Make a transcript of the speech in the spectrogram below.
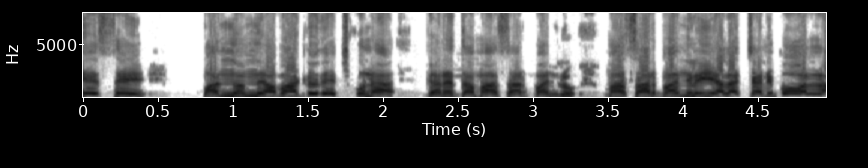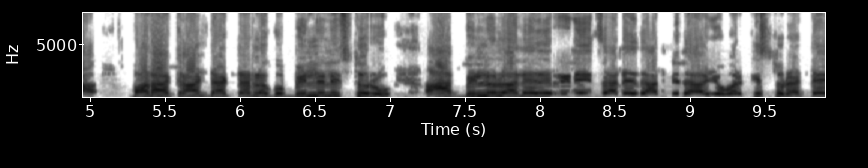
చేస్తే పంతొమ్మిది అవార్డులు తెచ్చుకున్న ఘనత మా సర్పంచ్లు. మా సర్పంచ్లు ఇలా చనిపోవాలన్నా బడా కాంట్రాక్టర్లకు బిల్లులు ఇస్తున్నారు ఆ బిల్లులు అనేది రిలీజ్ అనే దాని మీద ఎవరికి ఇస్తున్నారంటే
